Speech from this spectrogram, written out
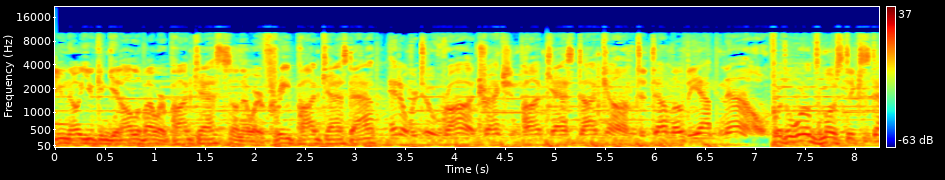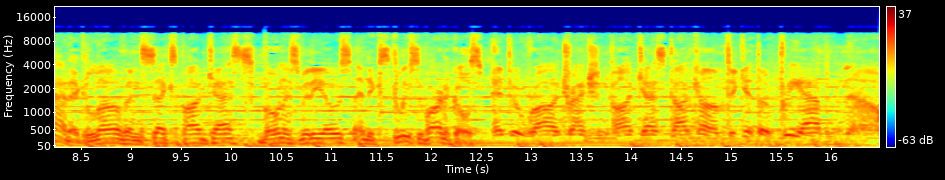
you know you can get all of our podcasts on our free podcast app? Head over to rawattractionpodcast.com to download the app now for the world's most ecstatic love and sex podcasts, bonus videos, and exclusive articles. Head to rawattractionpodcast.com to get the free app now.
